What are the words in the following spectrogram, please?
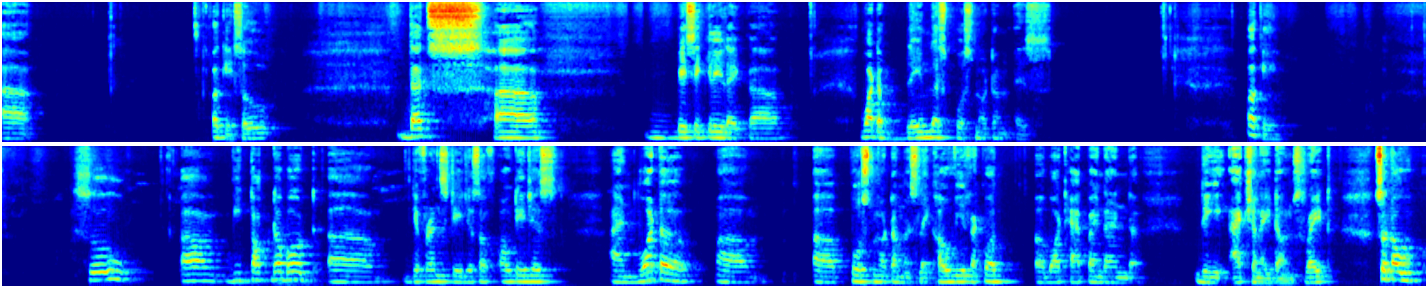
Uh, okay, so that's uh, basically like uh, what a blameless postmortem is. Okay, so uh, we talked about different stages of outages and what a, a postmortem is like, how we record uh, what happened and the action items, right? So now,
